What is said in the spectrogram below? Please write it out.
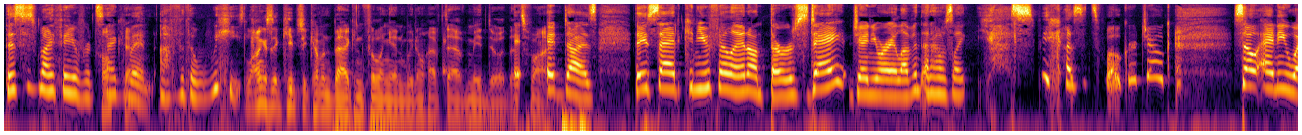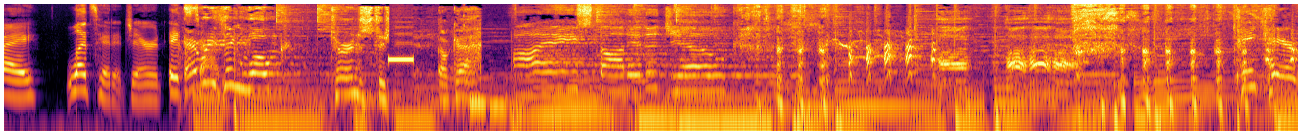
this is my favorite Okay. segment of the week. As long as it keeps you coming back and filling in, we don't have to have me do it. That's fine. It does. They said, "Can you fill in on Thursday, January 11th?" And I was like, "Yes, because it's woke or joke." So anyway, let's hit it, Jared. It's time. Everything woke turns to shit, okay? I started a joke. ha ha ha. Pink haired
